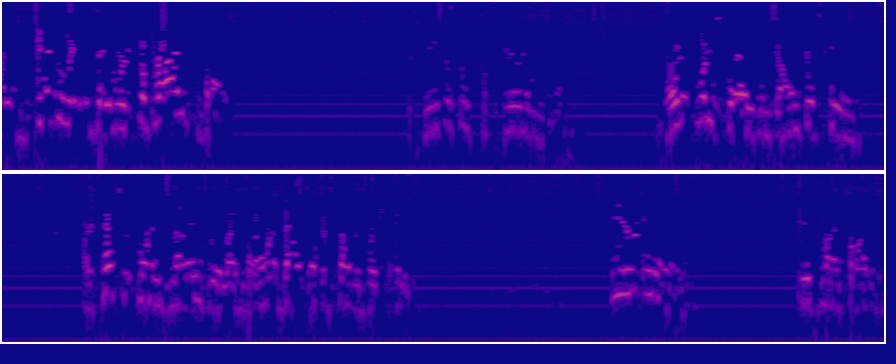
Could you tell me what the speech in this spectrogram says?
when it did leave, they were surprised by Was preparing them. Notice what he says in John 15. Our text is 9 through 11, but I want to back up and start with verse 8. Herein is my Father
